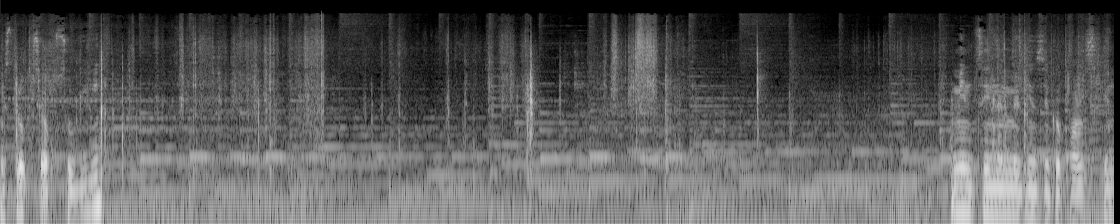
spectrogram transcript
Instrukcja obsługi. Między innymi w języku polskim.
